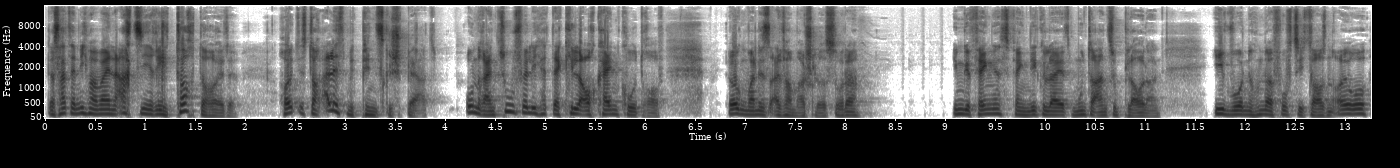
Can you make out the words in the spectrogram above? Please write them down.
Das hat er nicht mal meine 18-jährige Tochter heute. Heute ist doch alles mit Pins gesperrt. Und rein zufällig hat der Killer auch keinen Code drauf. Irgendwann ist einfach mal Schluss, oder? Im Gefängnis fängt Nikolai jetzt munter an zu plaudern. Ihm wurden 150.000 Euro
